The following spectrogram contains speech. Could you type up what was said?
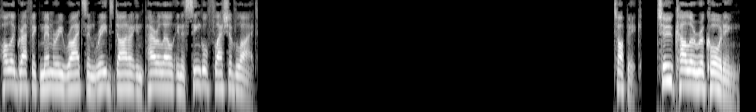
Holographic memory writes and reads data in parallel in a single flash of light. Topic: Two-color recording.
